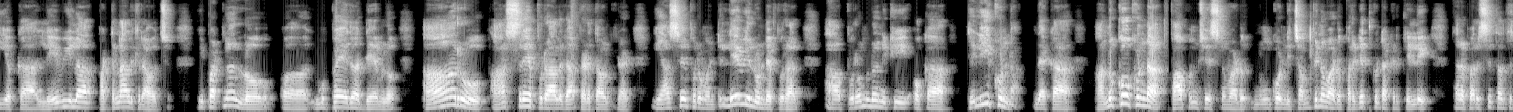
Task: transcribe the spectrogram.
ఈ యొక్క లేవీల పట్టణాలకి రావచ్చు. ఈ పట్టణాల్లో ముప్పై ఐదో అధ్యాయంలో ఆరు ఆశ్రయపురాలుగా పెడతా ఉంటున్నాడు. ఈ ఆశ్రయపురం అంటే లేవీలు ఉండే పురాలు. ఆ పురంలోనికి ఒక తెలియకుండా లేక అనుకోకుండా పాపం చేసిన వాడు ఇంకొన్ని చంపిన వాడు పరిగెత్తుకుంటూ అక్కడికి వెళ్ళి తన పరిస్థితి అంతా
